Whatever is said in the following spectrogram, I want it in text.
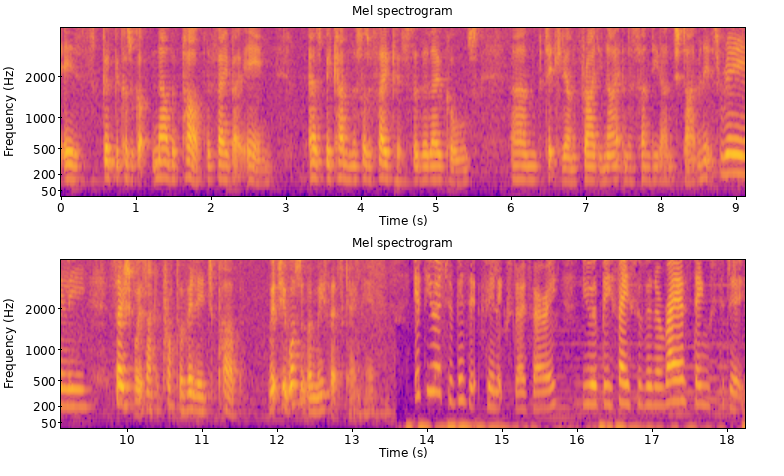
is good because we've got now the pub, the Ferryboat Inn, has become the sort of focus for the locals, um, particularly on a Friday night and a Sunday lunchtime. And it's really sociable. It's like a proper village pub, which it wasn't when we first came here. If you were to visit Felixstowe Ferry, you would be faced with an array of things to do.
